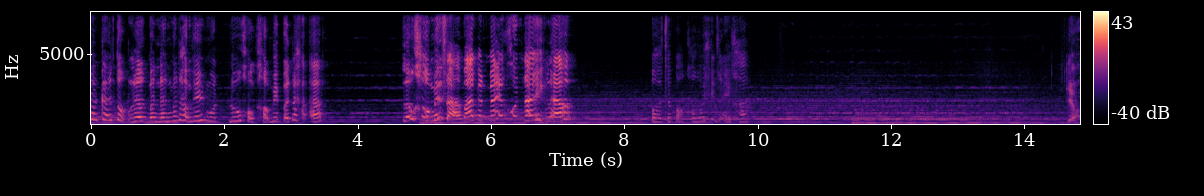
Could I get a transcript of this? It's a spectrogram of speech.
ถ้าการตกเลือกวันนั้นมันทำให้หมดลูกของเขามีปัญหา แล้วเขาไม่สามารถเป็นแม่คนได้อีกแล้วโอจะบอกเขาว่ายังไงคะ เดี๋ยว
